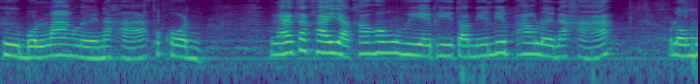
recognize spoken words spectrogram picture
คือบนล่างเลยนะคะ ทุกคน และถ้าใครอยากเข้าห้อง VIP ตอนนี้รีบเข้าเลยนะคะ โปรโม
